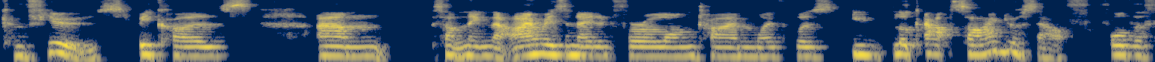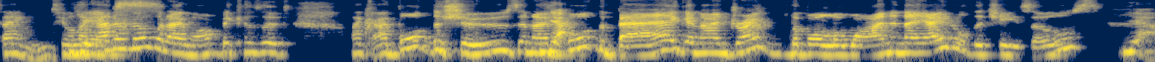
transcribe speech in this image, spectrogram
confused because um something that i resonated for a long time with was you look outside yourself for the things you're like i don't know what i want because it's like i bought the shoes and i Yeah. bought the bag and i drank the bottle of wine and i ate all the cheezels Yeah.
